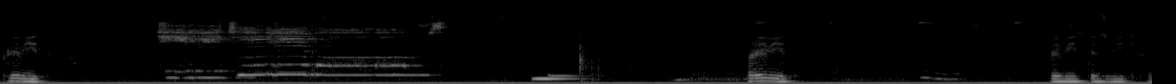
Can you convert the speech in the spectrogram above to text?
Привіт. Привіт. Привіт, ти звідки?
